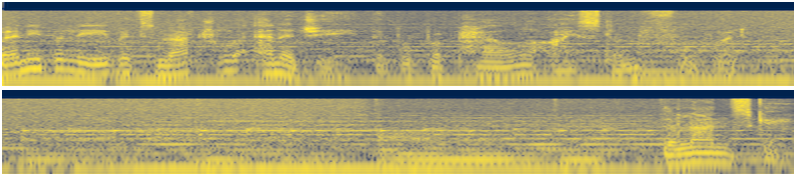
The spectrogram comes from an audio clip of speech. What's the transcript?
Many believe it's natural energy that will propel Iceland forward. The landscape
